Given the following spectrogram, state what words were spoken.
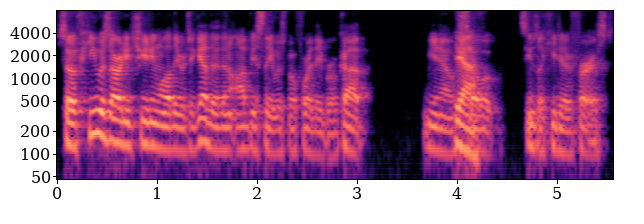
so if he was already cheating while they were together then obviously it was before they broke up you know Yeah. so it seems like he did it first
